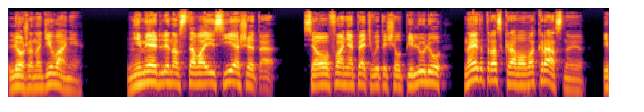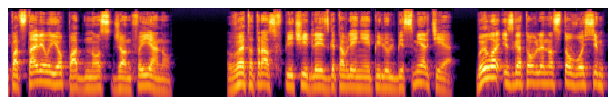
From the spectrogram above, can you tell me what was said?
лежа на диване. «Немедленно вставай и съешь это!» Сяо Фань опять вытащил пилюлю, на этот раз кроваво-красную, и подставил ее под нос Джан Фэяну. В этот раз в печи для изготовления пилюль бессмертия было изготовлено 108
